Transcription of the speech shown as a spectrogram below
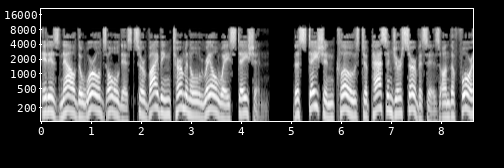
It is now the world's oldest surviving terminal railway station. The station closed to passenger services on 4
